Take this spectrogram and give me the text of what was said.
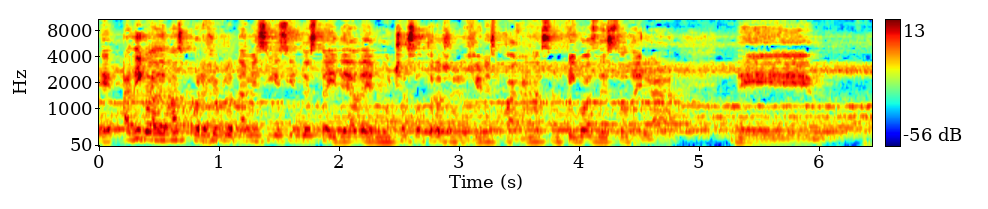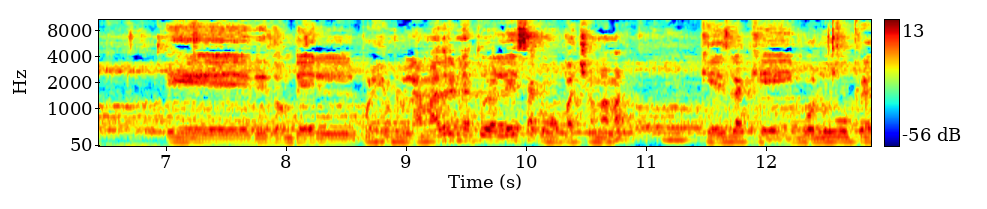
Eh, ah, digo, además, por ejemplo, también sigue siendo esta idea de muchas otras religiones paganas antiguas de esto de la, de, eh, de donde, el, por ejemplo, la madre naturaleza como Pachamama, que es la que involucra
